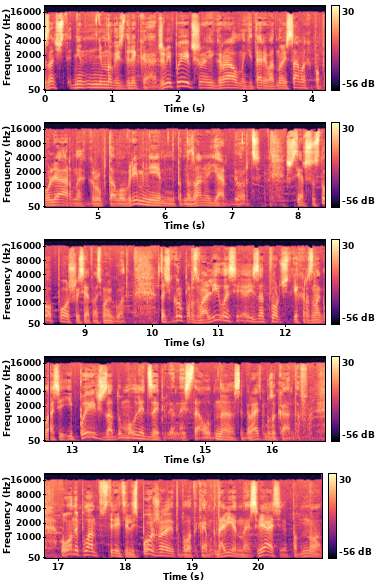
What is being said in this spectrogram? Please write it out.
Значит, нем- немного издалека. Джимми Пейдж играл на гитаре в одной из самых популярных групп того времени под названием Yardbirds. С 66 по 68 год. Значит, группа развалилась из-за творческих разногласий, и Пейдж задумал Лед Зеппелин и стал э, собирать музыкантов. Он и Плант встретились позже. Это была такая мгновенная связь. По- Но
